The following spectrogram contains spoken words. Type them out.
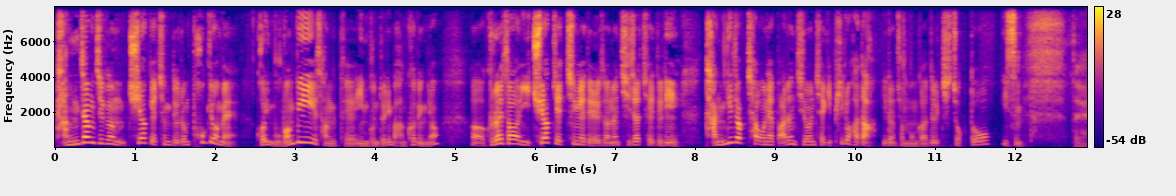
당장 지금 취약계층들은 폭염에 거의 무방비 상태인 분들이 많거든요. 어, 그래서 이 취약계층에 대해서는 지자체들이 단기적 차원의 빠른 지원책이 필요하다 이런 전문가들 지적도 있습니다. 네,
